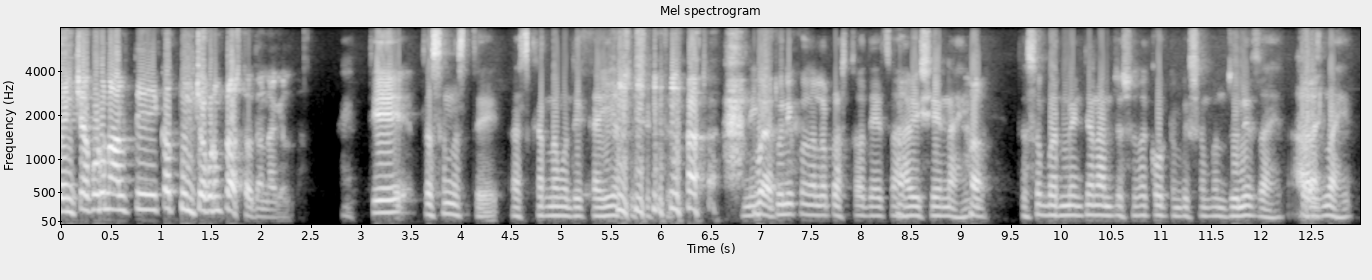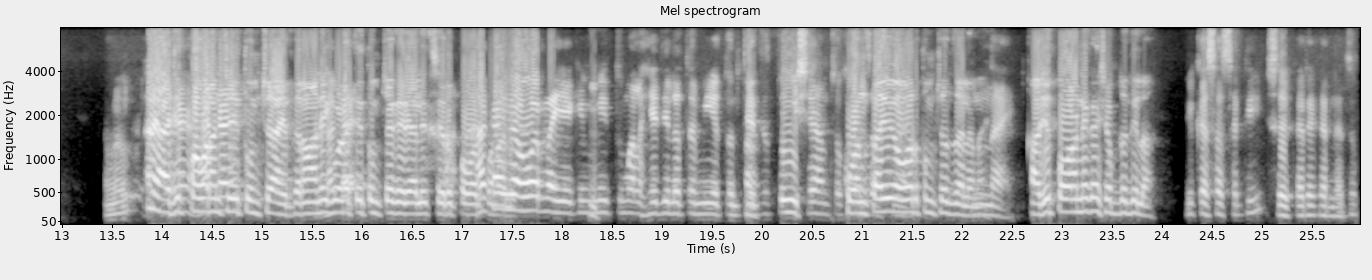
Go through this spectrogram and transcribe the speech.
त्यांच्याकडून आलते का तुमच्याकडून प्रस्ताव त्यांना गेला ते तसं नसते राजकारणामध्ये काही असू शकतं. कोणी कोणाला प्रस्ताव द्यायचा हा विषय नाही. तसं भरण्यांच्या आणि आमच्या सुद्धा कौटुंबिक संबंध जुनेच आहेत आज. नाहीत आणि अजित पवारांचे तुमचे आहेत कारण अनेक वेळा ते तुमच्या घरी आले शरद पवार आले. व्यवहार नाहीये की मी तुम्हाला हे दिलं तर मी येतो. त्याचा तो विषय आमचा कोणताही व्यवहार तुमच्यात झाला नाही. अजित पवारांनी काय शब्द दिला? विकासासाठी सहकार्य करण्याचं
